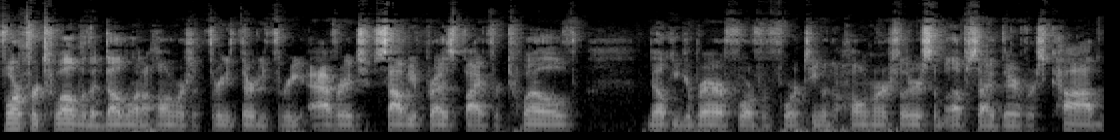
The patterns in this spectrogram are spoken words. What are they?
4 for 12 with a double and a homer, so 333 average. Salvy Perez, 5 for 12. Melky Cabrera, 4 for 14 with a homer, so there's some upside there versus Cobb.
